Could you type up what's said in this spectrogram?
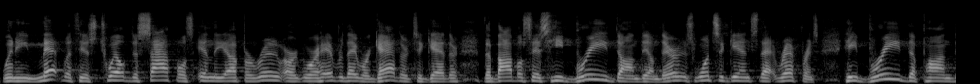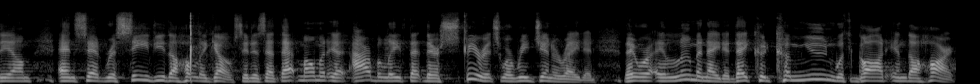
when he met with his 12 disciples in the upper room or wherever they were gathered together, the Bible says he breathed on them. There is once again that reference he breathed upon them and said, Receive you the Holy Ghost. It is at that moment our belief that their spirits were regenerated, they were illuminated, they could commune with God in the heart.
